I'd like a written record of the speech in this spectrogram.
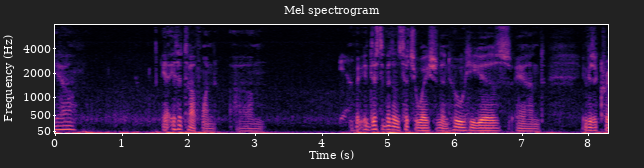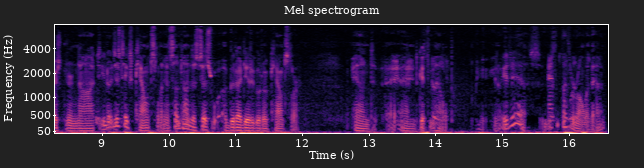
yeah. Yeah, it's a tough one. Um, Yeah. but it just depends on the situation and who he is and if he's a Christian or not. You know, it just takes counseling, and sometimes it's just a good idea to go to a counselor and and get some help. You know, it is. There's nothing wrong with that.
